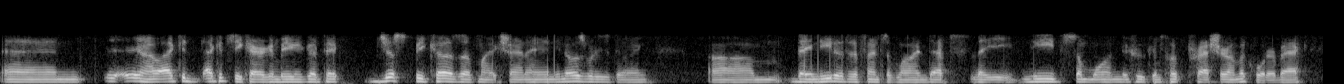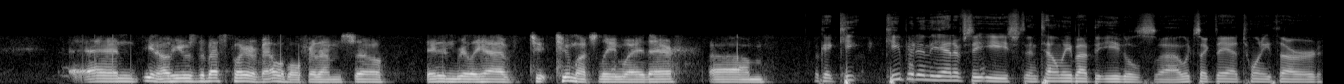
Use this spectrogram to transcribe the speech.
and you know, I could I could see Kerrigan being a good pick just because of Mike Shanahan. He knows what he's doing. Um, they need a defensive line depth. They need someone who can put pressure on the quarterback. And you know he was the best player available for them, so they didn't really have too too much leeway there. Um, okay, keep keep it in the NFC East and tell me about the Eagles. Uh, looks like they had 23rd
